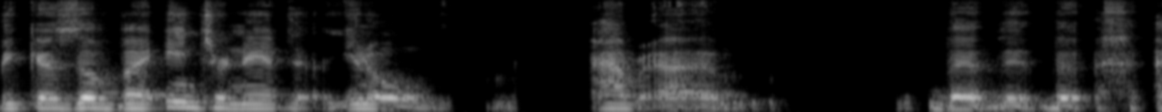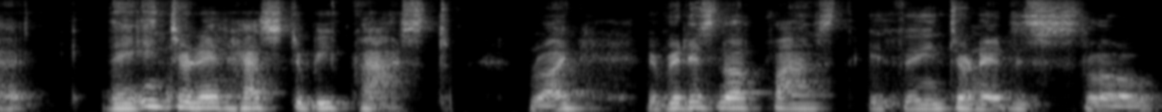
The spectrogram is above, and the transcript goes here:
because of the internet, you know, uh, the, the, the, uh, the internet has to be fast, right? If it is not fast, if the internet is slow,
